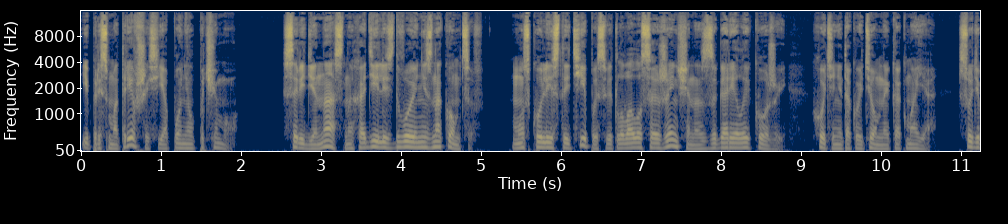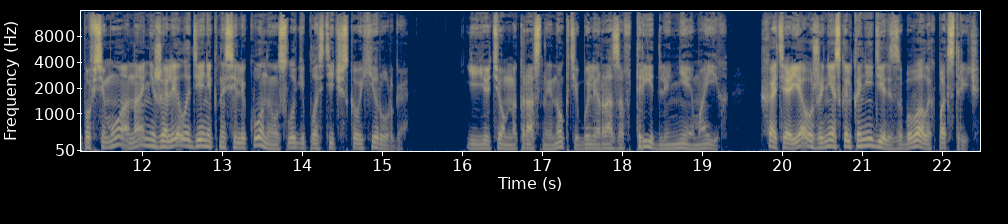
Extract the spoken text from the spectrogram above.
и, присмотревшись, я понял, почему. Среди нас находились двое незнакомцев. Мускулистый тип и светловолосая женщина с загорелой кожей, хоть и не такой темной, как моя. Судя по всему, она не жалела денег на силикон и услуги пластического хирурга. Ее темно-красные ногти были раза в три длиннее моих, хотя я уже несколько недель забывал их подстричь.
